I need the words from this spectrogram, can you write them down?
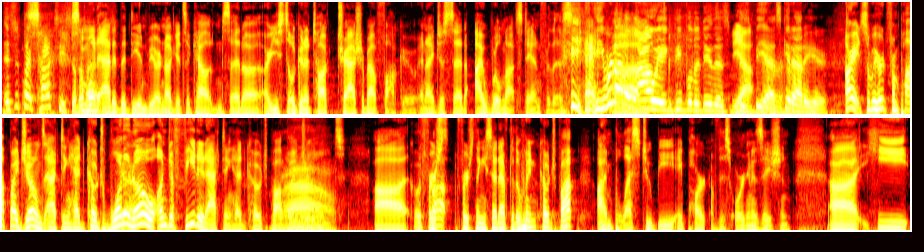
it's just by proxy. Sometimes. Someone added the DNVR Nuggets account and said, uh, "Are you still going to talk trash about Facu?" And I just said, "I will not stand for this." yeah, you were not Um, allowing people to do this, yeah. this BS. Get out of here. All right, so we heard from Popeye Jones, acting head coach, one and zero, undefeated acting head coach Popeye Jones. Uh, the first Pop. first thing he said after the win, Coach Pop, I'm blessed to be a part of this organization. Uh, he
